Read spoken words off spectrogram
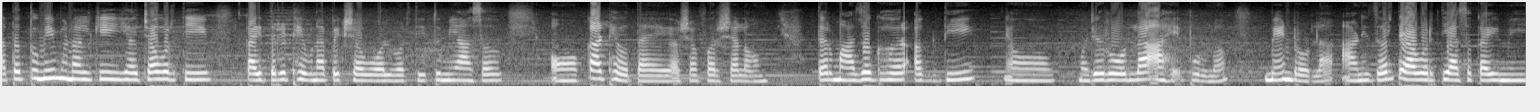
आता तुम्ही म्हणाल की ह्याच्यावरती काहीतरी ठेवण्यापेक्षा वॉलवरती तुम्ही असं का ठेवताय अशा फरशा लावून? तर माझं घर अगदी म्हणजे रोडला आहे पूर्ण मेन रोडला. आणि जर त्यावरती असं काही मी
